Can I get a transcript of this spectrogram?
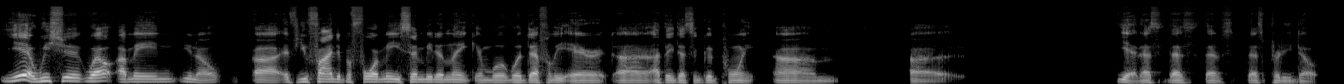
Yeah, we should. Well, I mean, you know, uh, if you find it before me, send me the link and we'll we'll definitely air it. Uh, I think that's a good point. Um, uh, yeah, that's that's that's that's pretty dope.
